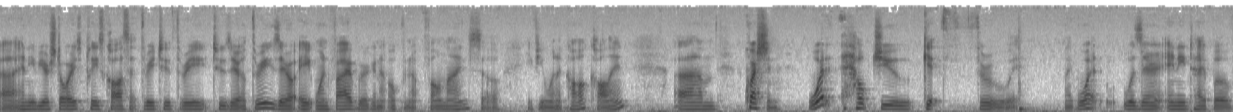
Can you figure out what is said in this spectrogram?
uh, any of your stories, please call us at 323-203-0815. We're going to open up phone lines, so if you want to call, call in. Um, question: What helped you get through it? Like, what was there any type of?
